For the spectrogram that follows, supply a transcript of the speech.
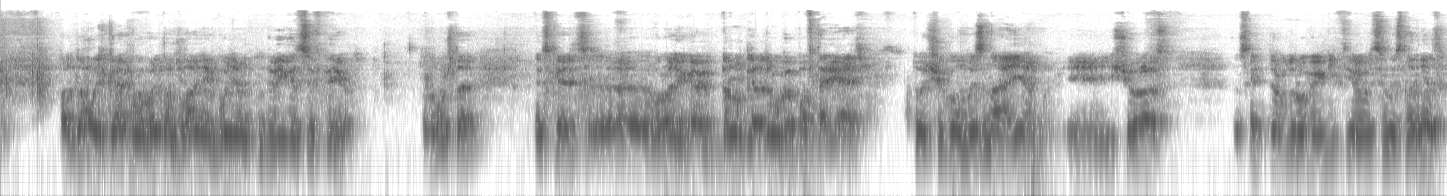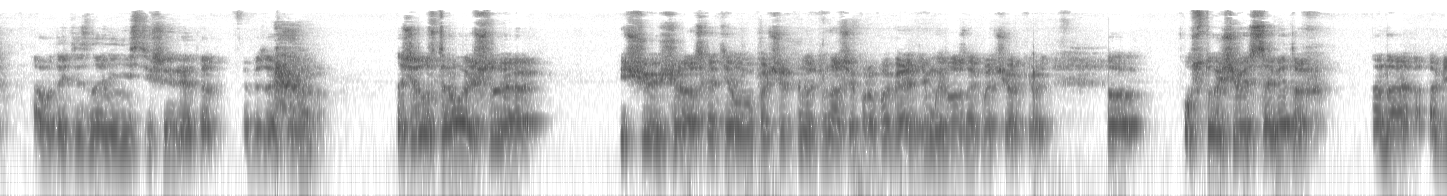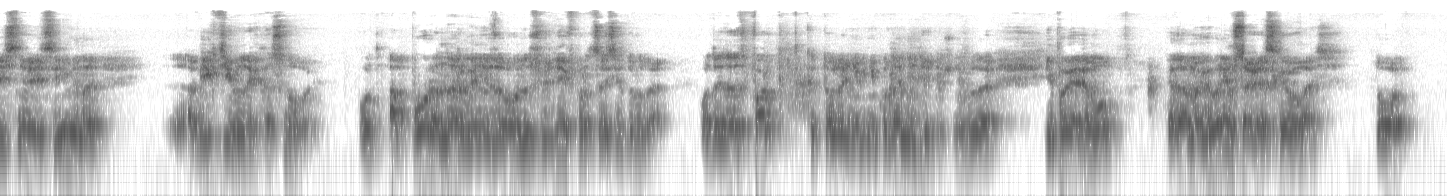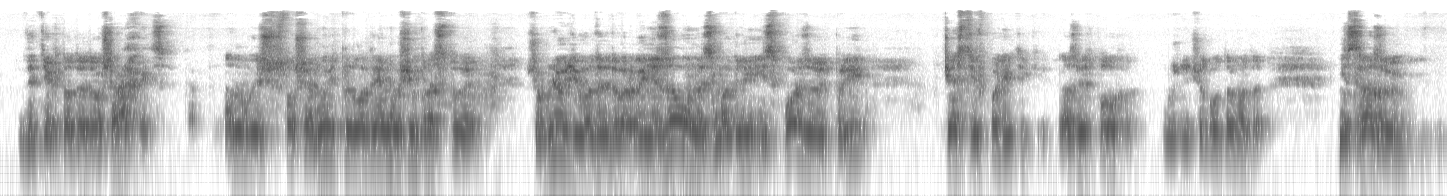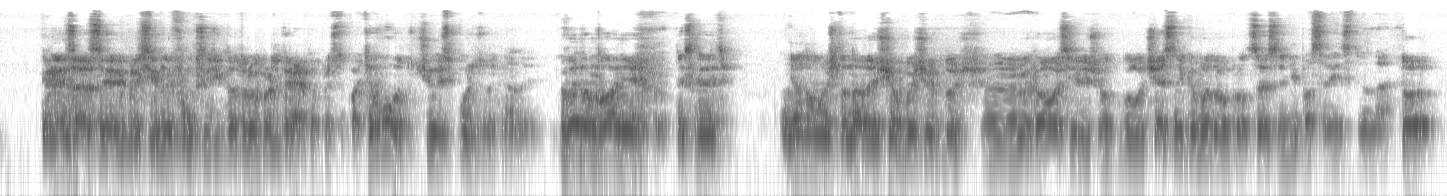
подумать, как мы в этом плане будем двигаться вперед. Потому что, так сказать, э, вроде как друг для друга повторять то, чего мы знаем, и еще раз, так сказать, друг друга агитировать смысла нет, а вот эти знания не стишили, это обязательно надо. Значит, вот второе, что я еще еще раз хотел бы подчеркнуть в нашей пропаганде, мы должны подчеркивать, что устойчивость советов, она объясняется именно объективной их основой. Вот опора на организованность людей в процессе труда. Вот этот факт, который никуда не денешь. Никуда. И поэтому, когда мы говорим «советская власть», то для тех, кто от этого шарахается, надо говорить, слушай, а мы ведь предлагаем очень простое, чтобы люди вот эту организованность могли использовать при части в политике. Разве это плохо? Мы же ничего там это... Не сразу к реализации репрессивной функции диктатуры пролетариата приступать, а вот что использовать надо. В этом плане, так сказать, я думаю, что надо еще подчеркнуть, э, Михаил Васильевич вот был участником этого процесса непосредственно, то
